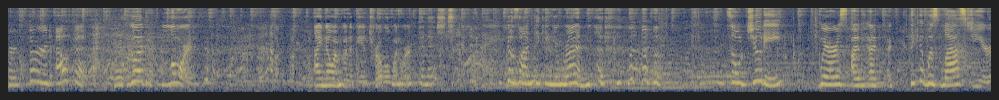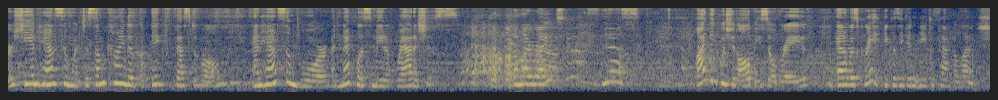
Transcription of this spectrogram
her third outfit. Good Lord. I know I'm going to be in trouble when we're finished because I'm making you run. so Judy wears, I, I, I, think it was last year, she and Handsome went to some kind of a big festival and Handsome wore a necklace made of radishes. Am I right? Yes. I think we should all be so brave. And it was great because he didn't need to pack a lunch.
